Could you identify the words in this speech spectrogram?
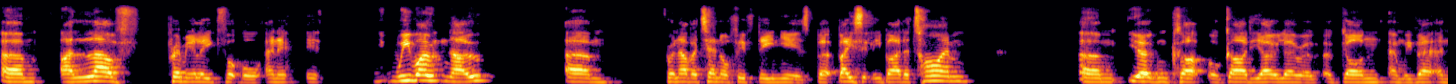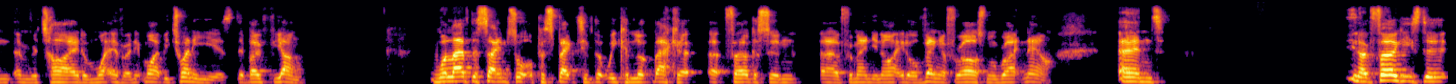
Um, I love Premier League football and it, it we won't know um, for another 10 or 15 years. But basically, by the time um, Jurgen Klopp or Guardiola are, are gone and we've and, and retired and whatever, and it might be 20 years. They're both young. We'll have the same sort of perspective that we can look back at, at Ferguson uh, for Man United or Wenger for Arsenal right now. And you know, Fergie's the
